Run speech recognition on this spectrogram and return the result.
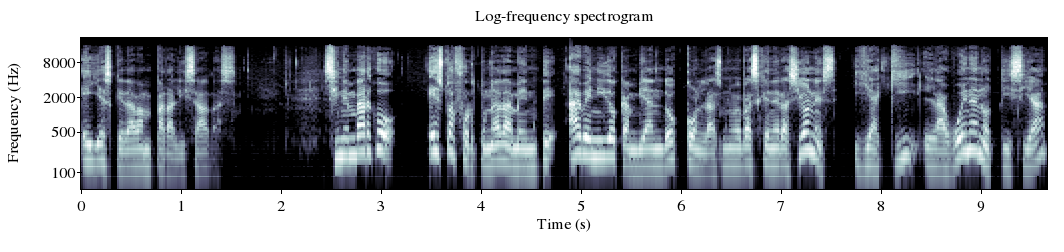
ellas quedaban paralizadas. Sin embargo, esto afortunadamente ha venido cambiando con las nuevas generaciones, y aquí la buena noticia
